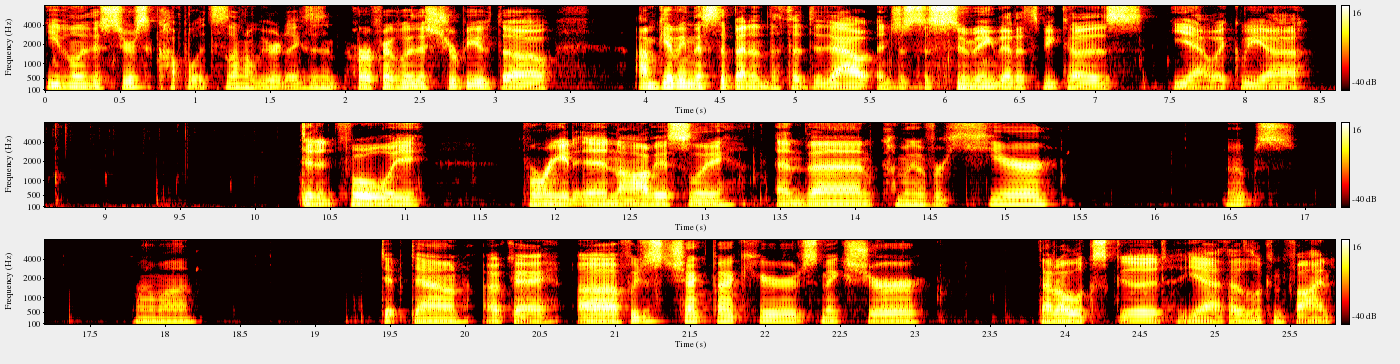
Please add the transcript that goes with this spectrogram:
evenly distributed. There's a couple. It's kind of weird. Like, this isn't perfectly distributed, though. I'm giving this the benefit of the doubt and just assuming that it's because, yeah, like we, uh, didn't fully bring it in, obviously. And then coming over here. Oops. Come on. Dip down. Okay. Uh, if we just check back here, just make sure that all looks good. Yeah, that's looking fine.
